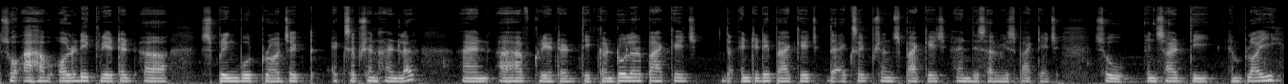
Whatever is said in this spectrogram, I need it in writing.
so i have already created a spring boot project exception handler and i have created the controller package the entity package the exceptions package and the service package. So inside the employee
